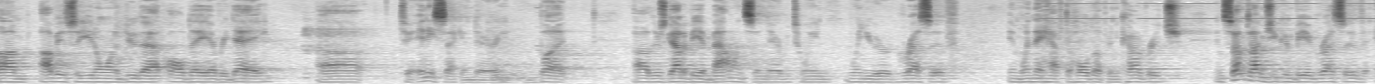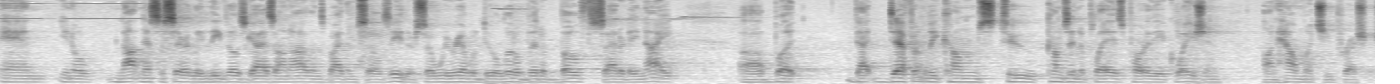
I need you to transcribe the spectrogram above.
Um, obviously, you don't want to do that all day, every day uh, to any secondary, but uh, there's got to be a balance in there between when you're aggressive and when they have to hold up in coverage. And sometimes you can be aggressive and you know not necessarily leave those guys on islands by themselves either. So we were able to do a little bit of both Saturday night, uh, but that definitely comes to comes into play as part of the equation on how much you pressure.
